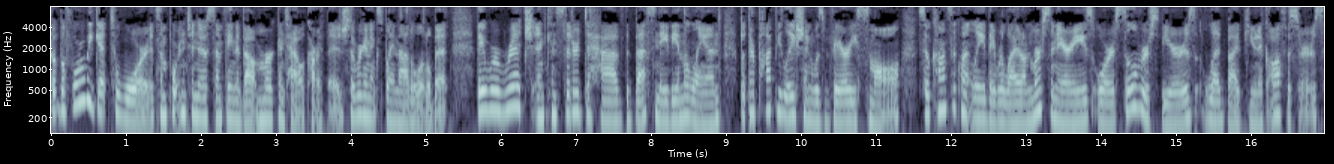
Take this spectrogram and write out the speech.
But before we get to war, it's important to know something about mercantile Carthage. So we're going to explain that a little bit. They were rich and considered to have the best navy in the land, but their population was very small. So consequently, they relied on mercenaries or silver spears led by Punic officers.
